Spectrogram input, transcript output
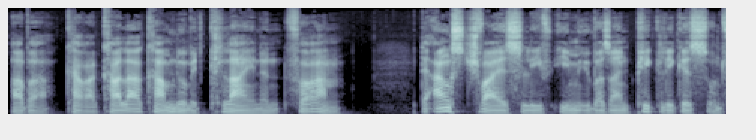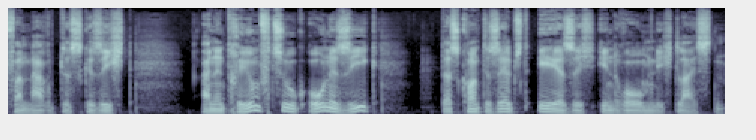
aber Caracalla kam nur mit kleinen voran. Der Angstschweiß lief ihm über sein pickliges und vernarbtes Gesicht. Einen Triumphzug ohne Sieg das konnte selbst er sich in Rom nicht leisten.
